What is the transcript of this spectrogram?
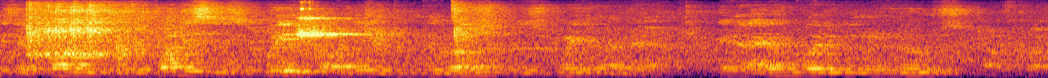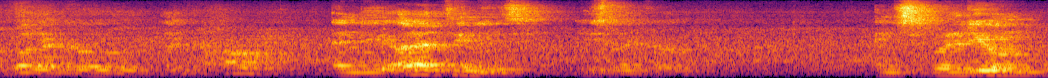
if the policy, if the policy is weak or the implementation is weak, Yeah. you know, everybody gonna lose. Of course. But like, uh, like, and the other thing is, is like, uh, in Sierra Leone,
